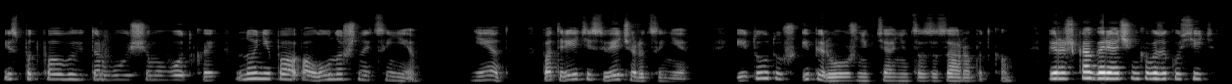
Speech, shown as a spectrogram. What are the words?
из-под полы, торгующему водкой, но не по полуношной цене. Нет, по третьей с вечера цене. И тут уж и пирожник тянется за заработком. Пирожка горяченького закусить.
